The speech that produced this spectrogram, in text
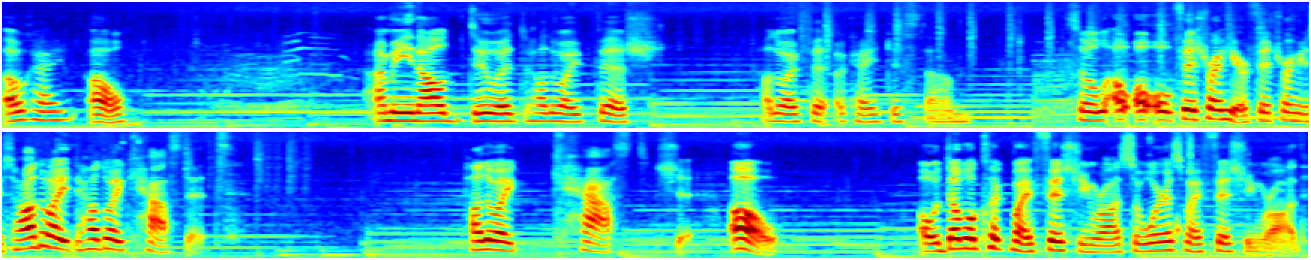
Okay. Oh. I mean, I'll do it. How do I fish? How do I fit? Okay, just, um... So, oh, oh, oh, fish right here. Fish right here. So how do I, how do I cast it? How do I cast shit? Oh. Oh, double click my fishing rod. So where's my fishing rod?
